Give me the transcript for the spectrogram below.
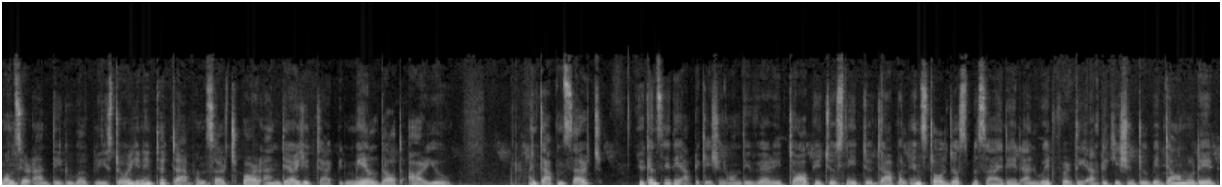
Once you're at the Google Play Store, you need to tap on search bar and there you type in mail.ru and tap on search you can see the application on the very top. You just need to tap on install just beside it and wait for the application to be downloaded.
